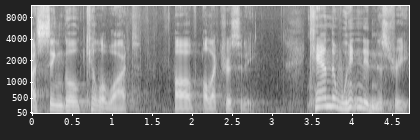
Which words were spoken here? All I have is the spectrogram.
a single kilowatt of electricity. Can the wind industry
